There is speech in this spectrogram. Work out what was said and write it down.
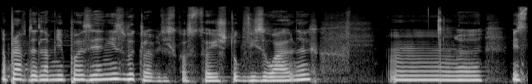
naprawdę dla mnie poezja niezwykle blisko stoi sztuk wizualnych. Mm, więc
